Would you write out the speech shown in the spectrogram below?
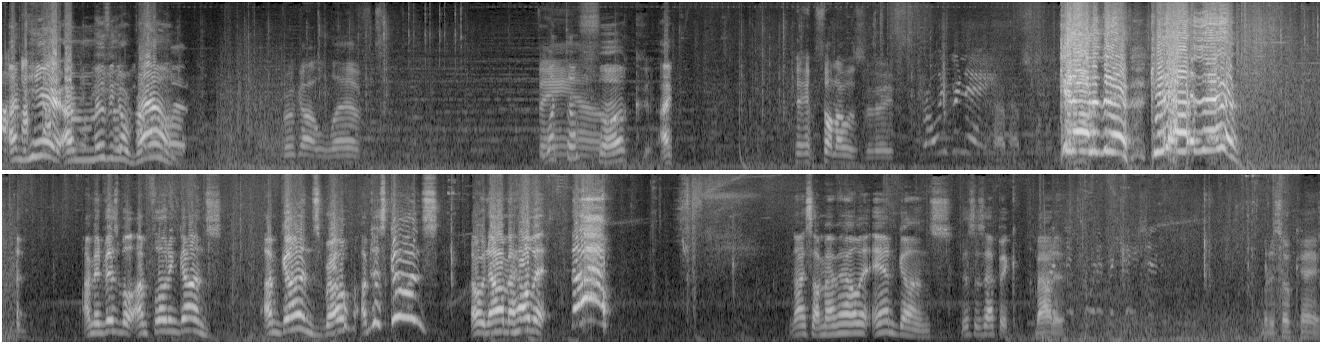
I'm here. I'm moving around. Left. Bro got left. What the fuck? I Damn, thought I was very. Throwing grenade. get out of there! Get out of there! I'm invisible. I'm floating guns. I'm guns, bro. I'm just guns. Oh, now I'm a helmet. No! Nice. I'm a helmet and guns. This is epic. About it, but it's okay.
